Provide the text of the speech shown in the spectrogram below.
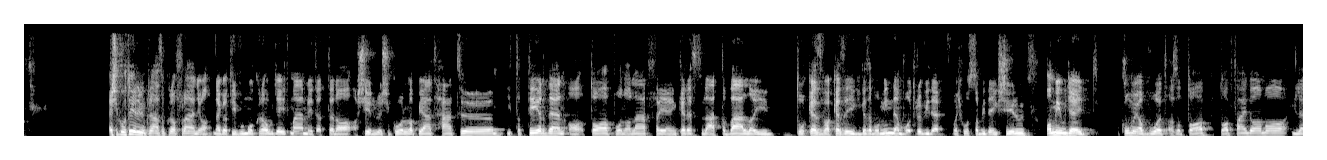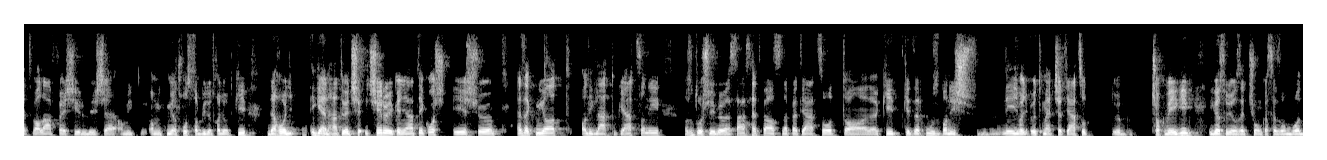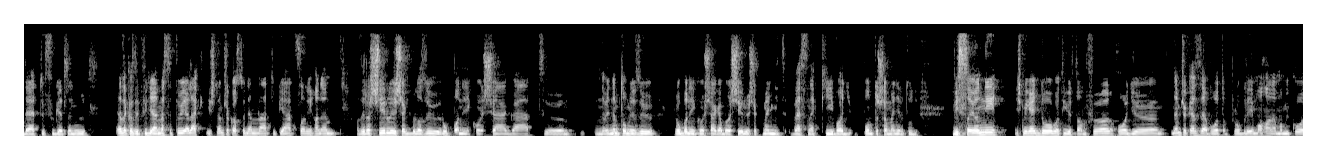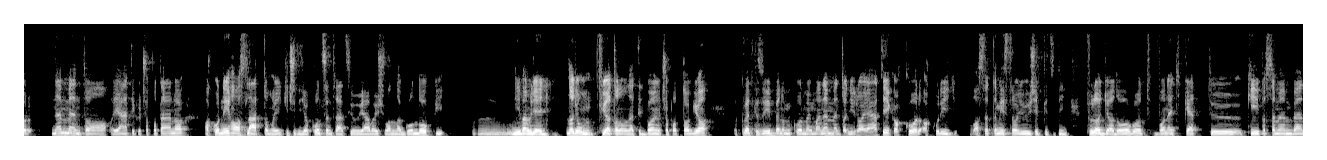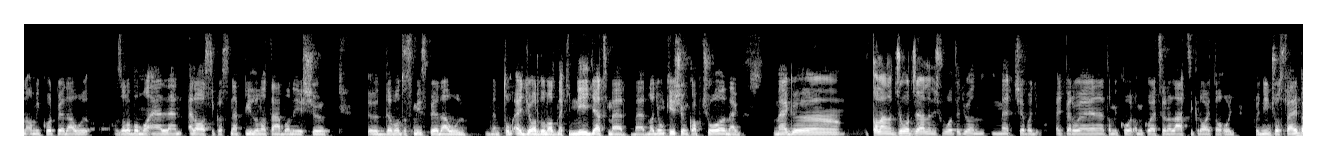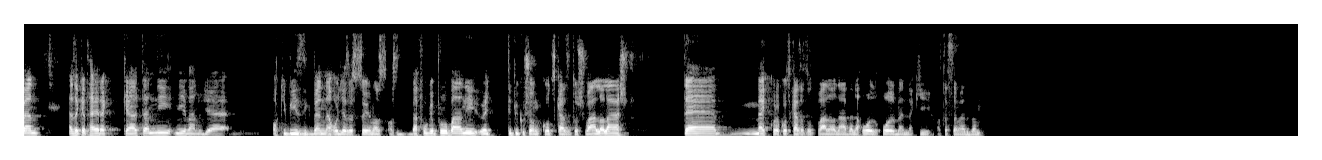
És akkor térjünk rá azokra a fránya negatívumokra, ugye itt már említetted a, a sérülési korlapját, hát ö, itt a térden, a talpon, a lábfejen keresztül át a vállaitól kezdve a kezéig igazából minden volt rövidebb vagy hosszabb ideig sérült, ami ugye itt komolyabb volt az a talp, talpfájdalma, illetve a lábfej sérülése, amik, amik miatt hosszabb időt hagyott ki, de hogy igen, hát ő egy, egy sérülékeny játékos, és ö, ezek miatt alig láttuk játszani, az utolsó évben 176 snapet játszott, a 2020-ban is 4 vagy 5 meccset játszott csak végig. Igaz, hogy az egy csonka szezon volt, de ettől függetlenül ezek azért figyelmeztető jelek, és nem csak azt, hogy nem láttuk játszani, hanem azért a sérülésekből az ő robbanékonyságát, vagy nem tudom, hogy az ő robbanékonyságából a sérülések mennyit vesznek ki, vagy pontosan mennyire tud visszajönni, és még egy dolgot írtam föl, hogy nem csak ezzel volt a probléma, hanem amikor nem ment a, a játék a csapatának, akkor néha azt láttam, hogy egy kicsit így a koncentrációjával is vannak gondok. Mm, nyilván ugye egy nagyon fiatalon lett egy bajnokcsapat tagja, a következő évben, amikor meg már nem ment annyira a játék, akkor, akkor így azt vettem észre, hogy ő is egy picit így föladja a dolgot. Van egy-kettő kép a szememben, amikor például az Alabama ellen elalszik a snap pillanatában, és Devonta Smith például nem tudom, egy yardon ad neki négyet, mert, mert nagyon későn kapcsol, meg, meg talán a George ellen is volt egy olyan meccse, vagy egy per olyan jelenet, amikor, amikor egyszerűen látszik rajta, hogy, hogy nincs ott fejben. Ezeket helyre kell tenni, nyilván ugye aki bízik benne, hogy ez összejön, az, az be fogja próbálni, ő egy tipikusan kockázatos vállalás, de mekkora kockázatot vállalnál vele, hol, hol menne ki a te szemedben?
